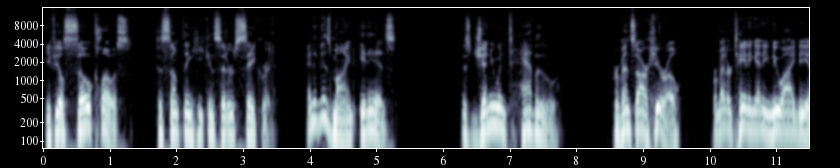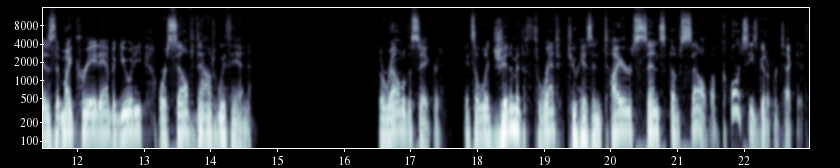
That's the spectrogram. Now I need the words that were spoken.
He feels so close to something he considers sacred, and in his mind, it is. This genuine taboo prevents our hero from entertaining any new ideas that might create ambiguity or self doubt within. The realm of the sacred. It's a legitimate threat to his entire sense of self. Of course, he's going to protect it.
